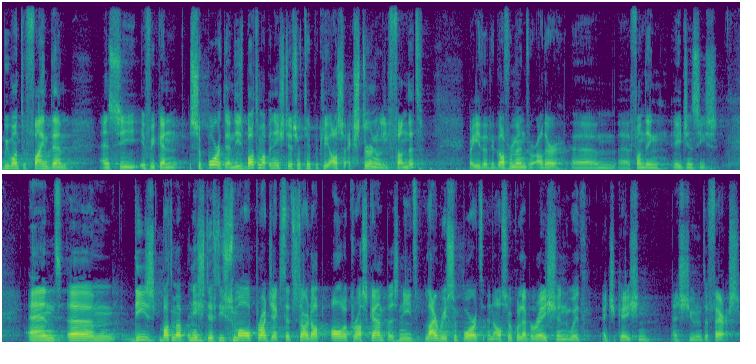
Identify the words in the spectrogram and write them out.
we want to find them and see if we can support them. These bottom-up initiatives are typically also externally funded by either the government or other um, uh, funding agencies. And um, these bottom-up initiatives, these small projects that start up all across campus need library support and also collaboration with education and student affairs.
